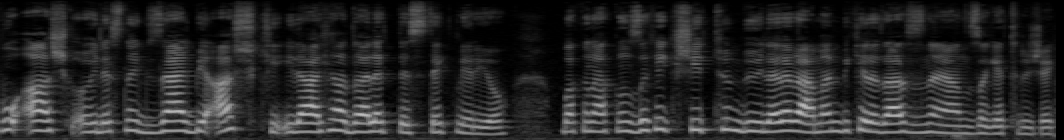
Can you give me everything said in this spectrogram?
Bu aşk öylesine güzel bir aşk ki ilahi adalet destek veriyor. Bakın aklınızdaki kişiyi tüm büyülere rağmen bir kere daha sizin ayağınıza getirecek.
